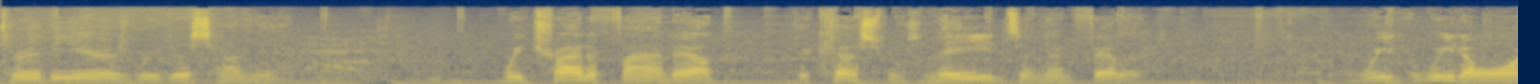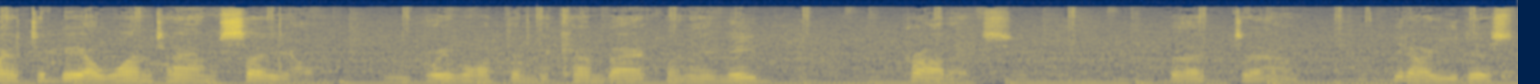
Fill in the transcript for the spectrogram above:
through the years, we just hung in. We try to find out the customer's needs and then fill it. We we don't want it to be a one-time sale. We want them to come back when they need products. But uh, you know, you just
